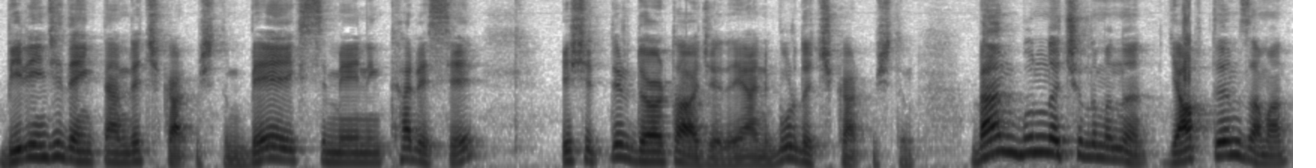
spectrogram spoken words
birinci denklemde çıkartmıştım. B eksi m'nin karesi eşittir 4ac'de. Yani burada çıkartmıştım. Ben bunun açılımını yaptığım zaman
